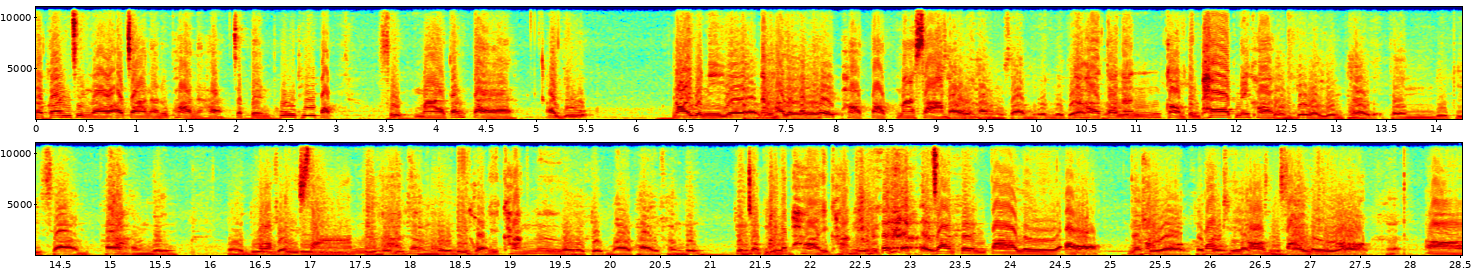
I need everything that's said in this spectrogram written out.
แล้วก็จริงๆแล้วอาจารย์อนุพันธ์นะคะจะเป็นผู้ที่แบบฝึกมาตั้งแต่อายุ น้อยกว่านี้เยอะนะคะ แล้วก็เคยผ่าตัดมาสามสาผมนครั้งสามหนนะจ๊ะนะคะตอนนั้นก่อนเป็นแพทย์ไหมคะตอนที่เราเรียนแพทย์ตอนอยู่ปีสามผ่าค่ะครั้งหนึ่งแล้วอยู่ตอนจนปีปีสามปีนะหกคะอีกแล้วก็ครั้งหนึ่งปีหกอีกครั้งหนึ่งแล้วก็จบมาผ่าอีกครั้งหนึ่งจบมาก็ผ่าอีกครั้งหนึ่งอาจารย์เป็นตาเลยออกนะคะตาเขออกครับตาผมเคออกหรือตาเลยออกฮะอ่า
